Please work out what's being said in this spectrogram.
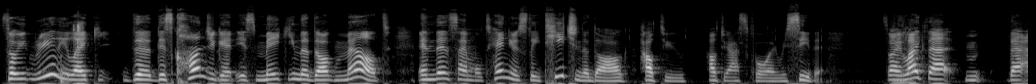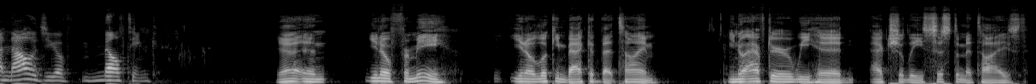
So it really like the this conjugate is making the dog melt and then simultaneously teaching the dog how to how to ask for and receive it. So i like that that analogy of melting. Yeah, and you know, for me, you know, looking back at that time, you know, after we had actually systematized,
